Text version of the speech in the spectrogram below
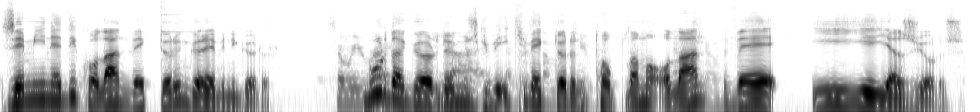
zemine dik olan vektörün görevini görür. Burada gördüğümüz gibi iki vektörün toplamı olan VI'yi yazıyoruz.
